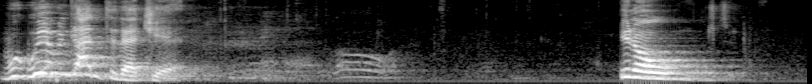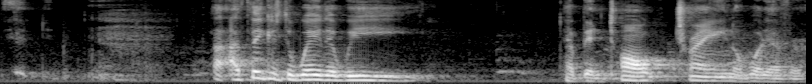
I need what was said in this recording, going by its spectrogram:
We, we haven't gotten to that yet. You know, I, think it's the way that we have been taught, trained, or whatever.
